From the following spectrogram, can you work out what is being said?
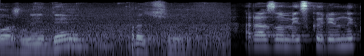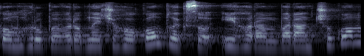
кожний день працює. Разом із керівником групи виробничого комплексу Ігорем Баранчуком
